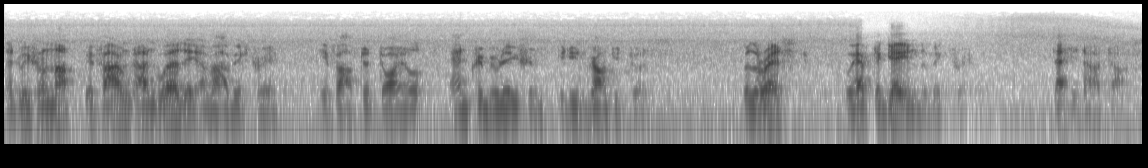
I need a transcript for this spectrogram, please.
that we shall not be found unworthy of our victory if after toil and tribulation it is granted to us. For the rest, we have to gain the victory. That is our task.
